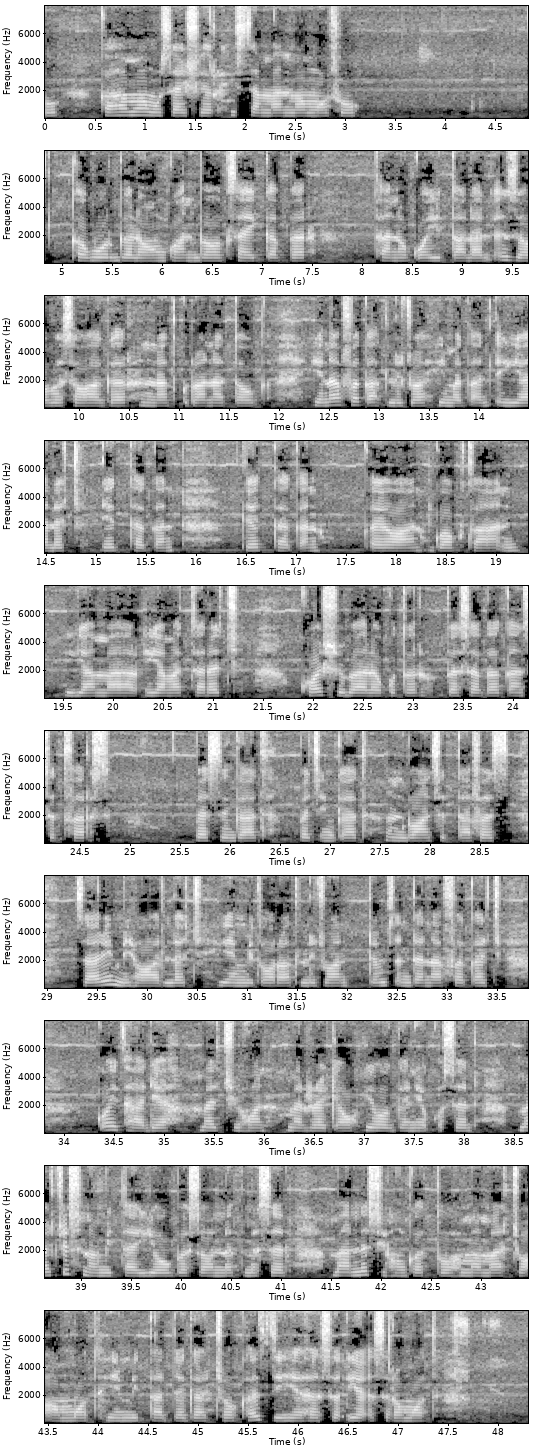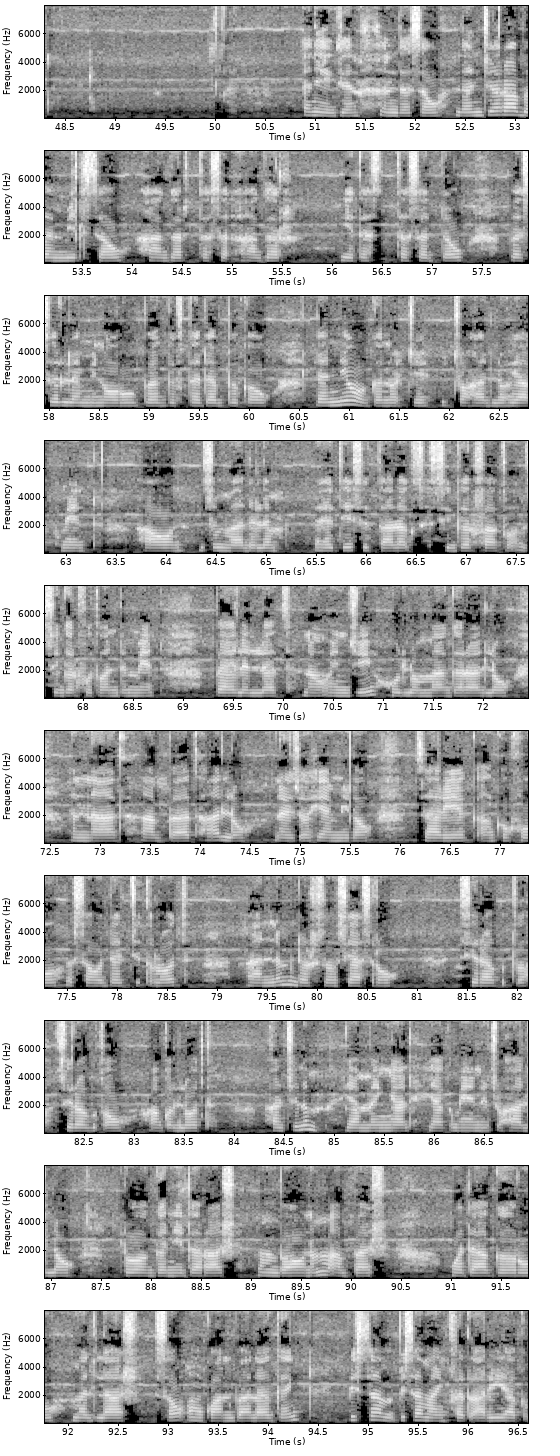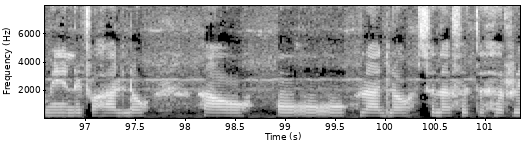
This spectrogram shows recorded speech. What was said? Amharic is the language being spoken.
ከህመሙ ሳይሽር ይሰማን መሞቱ። ክቡር ገላው እንኳን በወግ ሳይቀበር ተንቆ ይጣላል። እዛው በሰው ሀገር። እናት ጉዷን አታውቅ የናፈቃት ልጇ ይመጣል እያለች ሌት ተቀን ሌት ተቀን ቀይዋን ጓጉታ እያማተረች ኮሽ ባለ ቁጥር በሰቀቀን ስትፈርስ በስጋት በጭንቀት እንባዋን ስታፈስ ዛሬም ይኸዋለች የሚጦራት ልጇን ድምፅ እንደናፈቀች። ቆይ ታዲያ መች ይሆን መድረቂያው የወገኔ ቁስል? መችስ ነው የሚታየው በሰውነት ምስል? ማንስ ይሆን ከቶ ህመማቸው አሞት የሚታደጋቸው ከዚህ የእስር ሞት? እኔ ግን እንደ ሰው ለእንጀራ በሚል ሰው ሀገር ተሰደው በስር ለሚኖሩ በግፍ ተደብቀው ለእኔ ወገኖቼ እጮኻለሁ የአቅሜን። አዎን ዝም አልልም። እህቴ ስታለቅስ ሲገርፉት ወንድሜን ባይልለት ነው እንጂ ሁሉም ሀገር አለው። እናት አባት አለው። አይዞህ የሚለው። ዛሬ ቀን ክፉ ሰው ደጅ ጥሎት ማንም ደርሶ ሲያስረው ሲረግጠው አቅሎት አልችልም። ያመኛል የአቅሜን እጮኻለሁ ለወገኔ ደራሽ እምባውንም አባሽ። ወደ አገሩ መላሽ ሰው እንኳን ባላገኝ ቢሰማኝ ፈጣሪ አቅሜን እጮኻለሁ። አዎ ኡኡኡ ላለው ስለ ፍትህ እሪ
